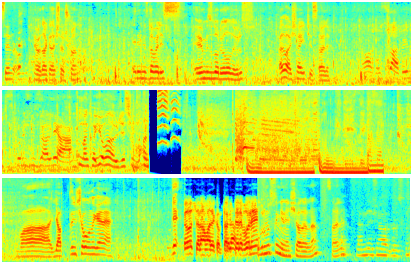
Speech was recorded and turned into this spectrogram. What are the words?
Senin... Evet arkadaşlar şu an elimizde valiz. Evimize doğru yol alıyoruz. Galiba aşağı gideceğiz hala. Aa dostlar benim psikoloji düzeldi ya. Ben kayıyorum ha öleceğiz şimdi. An- Vay yaptın şovunu gene. Selamun aleyküm. Tak telefonu. Olur musun gene eşyalarla Salih? Sen de şuna bak dostum.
